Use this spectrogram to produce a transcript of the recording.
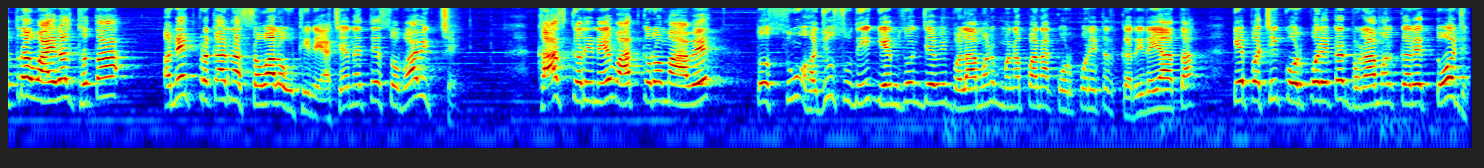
પત્ર વાયરલ થતા અનેક પ્રકારના સવાલો ઉઠી રહ્યા છે અને તે સ્વાભાવિક છે. ખાસ કરીને વાત કરવામાં આવે તો શું હજુ સુધી ગેમ ઝોન જેવી ભલામણ મનપાના કોર્પોરેટર કરી રહ્યા હતા કે પછી કોર્પોરેટર ભલામણ કરે તો જ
